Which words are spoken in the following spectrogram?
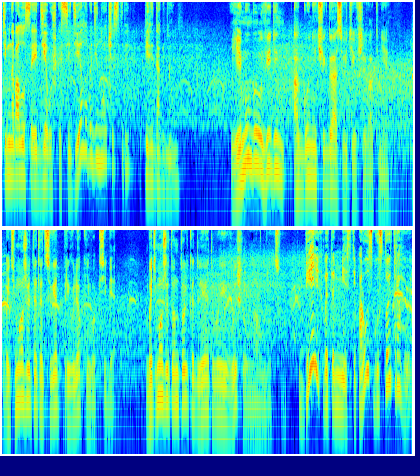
темноволосая девушка сидела в одиночестве перед огнем. Ему был виден огонь очага, светивший в окне. Быть может, этот свет привлек его к себе. Быть может, он только для этого и вышел на улицу. Берег в этом месте порос густой травой.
